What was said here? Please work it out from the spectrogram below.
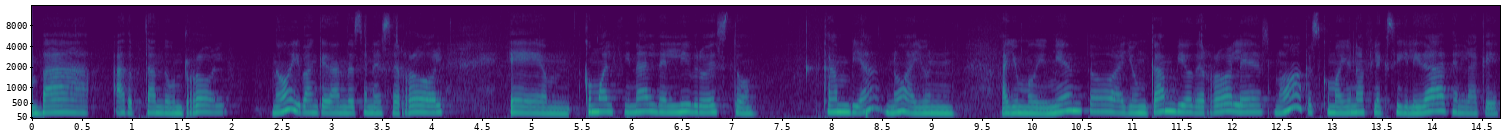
va adoptando un rol, ¿no? Y van quedándose en ese rol. Eh, cómo al final del libro esto cambia, ¿no? Hay un hay un movimiento, hay un cambio de roles, ¿no? Que es como hay una flexibilidad en la que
